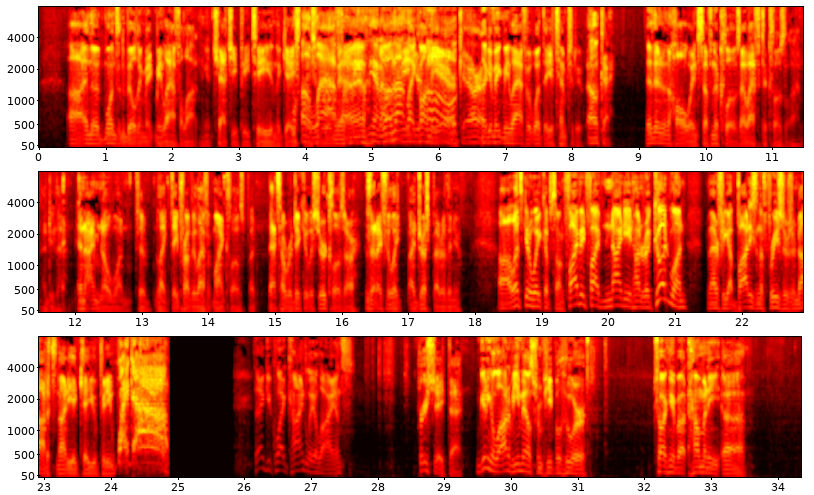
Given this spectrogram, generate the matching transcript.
Uh, and the ones in the building make me laugh a lot. You get ChatGPT and the gay station. laugh, Yeah, I mean, you know, well, I not mean, like on the oh, air. okay, all right. Like it make me laugh at what they attempt to do. Okay. And then in the hallway and stuff, and their clothes. I laugh at their clothes a lot. I do that. And I'm no one to, like, they probably laugh at my clothes, but that's how ridiculous your clothes are, is that I feel like I dress better than you. Uh, let's get a wake up song. 585 9800. A good one. No matter if you got bodies in the freezers or not, it's 98 KUPD. Wake up! Thank you quite kindly, Alliance. Appreciate that. I'm getting a lot of emails from people who are talking about how many uh,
